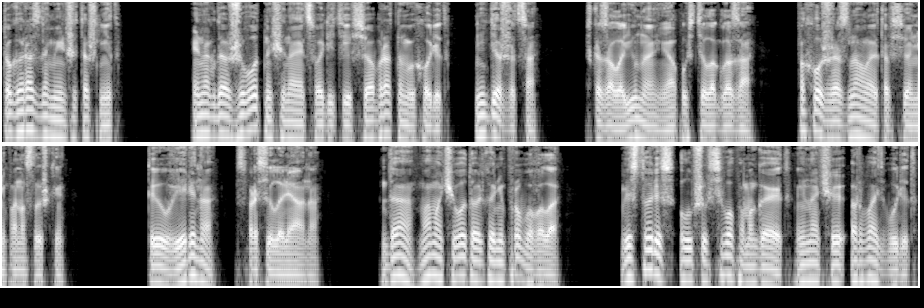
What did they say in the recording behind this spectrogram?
то гораздо меньше тошнит. Иногда живот начинает сводить и все обратно выходит, не держится», — сказала Юна и опустила глаза. Похоже, знала это все не понаслышке. «Ты уверена?» — спросила Лиана. «Да, мама чего только не пробовала. Висторис лучше всего помогает, иначе рвать будет.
